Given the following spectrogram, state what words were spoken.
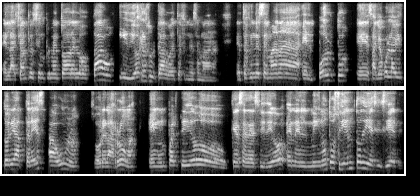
en la Champions se implementó ahora en los octavos y dio resultados este fin de semana. Este fin de semana el Porto eh, salió con la victoria 3 a 1 sobre la Roma en un partido que se decidió en el minuto 117.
